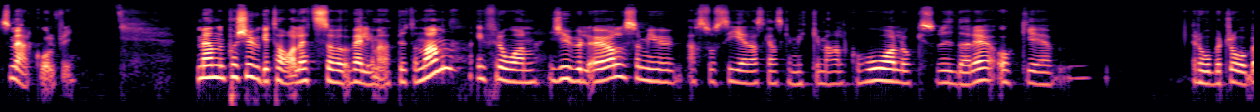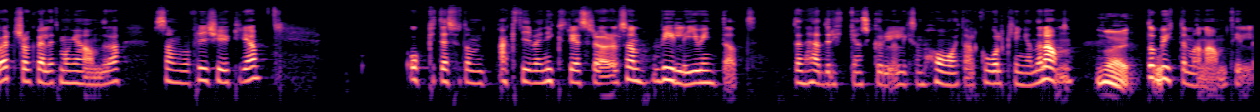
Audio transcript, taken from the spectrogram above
som är alkoholfri. Men på 20-talet så väljer man att byta namn ifrån julöl som ju associeras ganska mycket med alkohol och så vidare och eh, Robert Roberts och väldigt många andra som var frikyrkliga och dessutom aktiva i nykterhetsrörelsen ville ju inte att den här drycken skulle liksom ha ett alkoholklingande namn. Nej. Då bytte man namn till,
